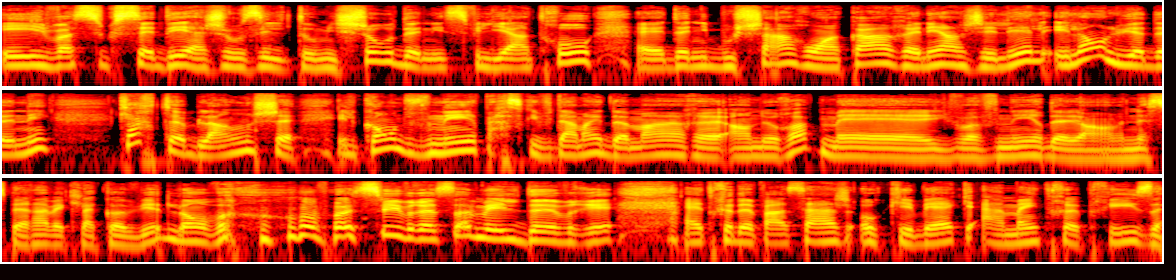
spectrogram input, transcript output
et il va succéder à José Lito Michaud, Denise Filiatro, euh, Denis Bouchard ou encore René Angélil. Et là, on lui a donné carte blanche. Il compte venir parce qu'évidemment, il demeure en Europe, mais il va venir en espérant avec la COVID. Là, on va, suivre ça, mais il devrait être de passage au Québec à maintes reprises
